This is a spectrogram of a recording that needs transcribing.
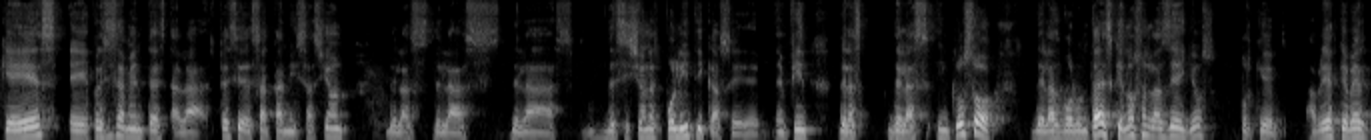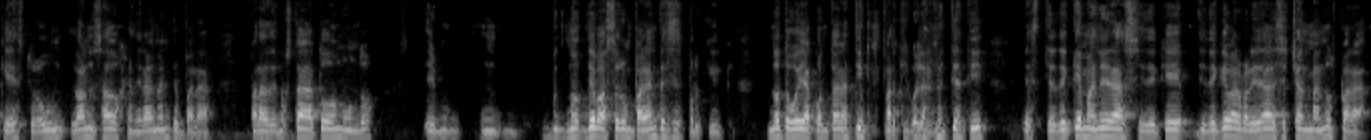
que es eh, precisamente esta, la especie de satanización de las, de las, de las decisiones políticas, eh, en fin, de las, de las, incluso de las voluntades que no son las de ellos, porque habría que ver que esto lo, han usado generalmente para, para denostar a todo mundo. Eh, no debo hacer un paréntesis porque no te voy a contar a ti, particularmente a ti, este, de qué maneras y de qué, y de qué barbaridades echan manos para,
